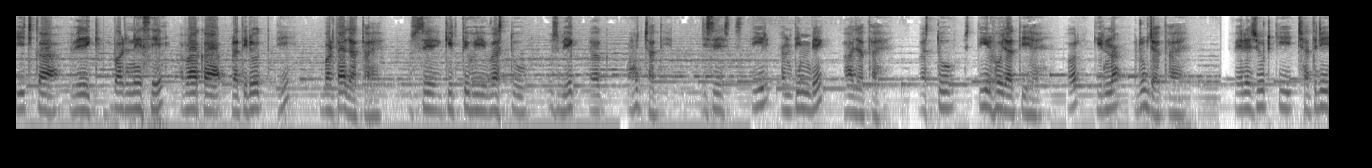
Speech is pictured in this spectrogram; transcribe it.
चीज़ का वेग बढ़ने से हवा का प्रतिरोध भी बढ़ता जाता है। उससे गिरती हुई वस्तु उस वेग तक पहुँच जाती है, जिसे स्थिर अंतिम वेग कहा जाता है। वस्तु स्थिर हो जाती है और गिरना रुक जाता है। पैराशूट की छतरी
